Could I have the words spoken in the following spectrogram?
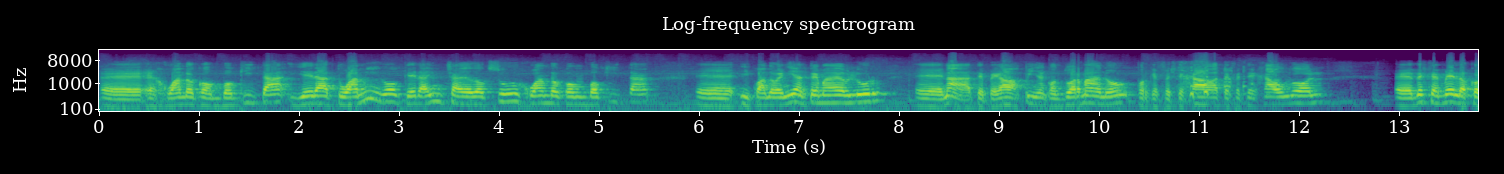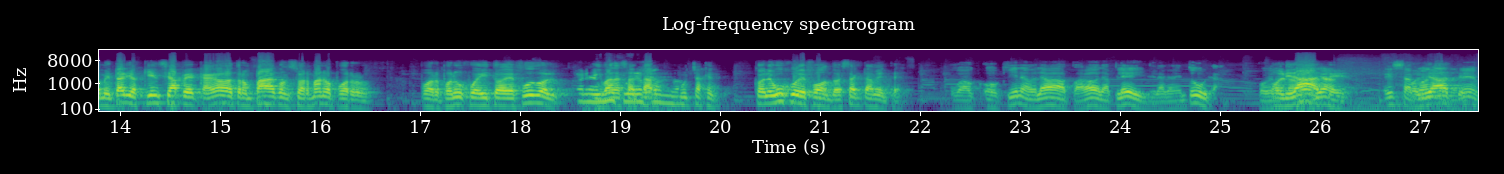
eh, eh, jugando con Boquita y era tu amigo que era hincha de Doc Sud jugando con Boquita eh, y cuando venía el tema de Blur, eh, nada, te pegabas piña con tu hermano porque festejaba, te festejaba un gol. Eh, déjenme en los comentarios quién se ha cagado a trompada con su hermano por, por, por un jueguito de fútbol y van a saltar mucha gente. Con el bujo de fondo, exactamente. O, o quién hablaba apagado la Play de la calentura. Olvídate. Esa olvídate.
